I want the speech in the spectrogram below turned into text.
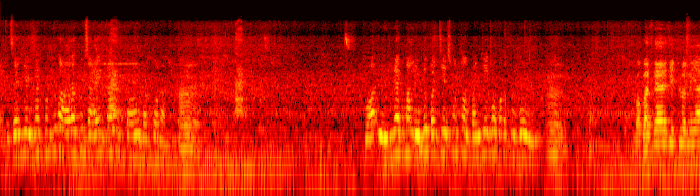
ఎక్సర్సైజ్ చేసినట్టు ఉంటుంది ఆరోగ్యం సాయంకాలం బాగుంది పడుకోవడానికి ఆ. వా- వెళ్ళాక మళ్ళీ ఏదో పని చేసుకుంటాం పని చేయకోకుండా కూర్చోము. ఆ. బొబ్బాసికాయ చెట్లు ఉన్నాయా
